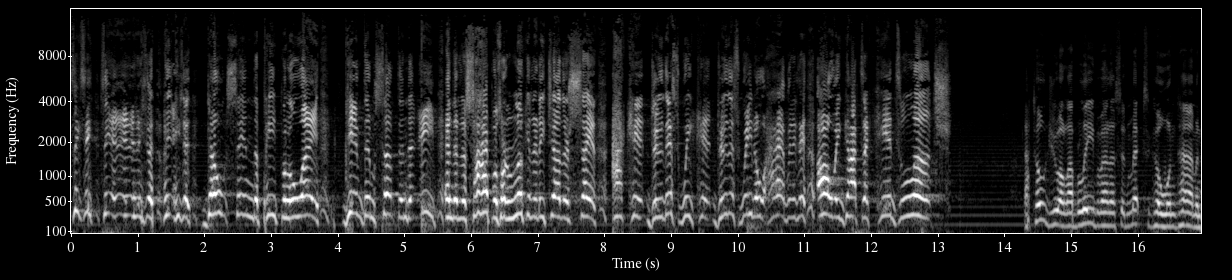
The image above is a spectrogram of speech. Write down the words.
See, see, see, and he said, he said, don't send the people away. Give them something to eat. And the disciples are looking at each other saying, I can't do this. We can't do this. We don't have anything. All we got's a kid's lunch. I told you all, I believe, about us in Mexico one time, and,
